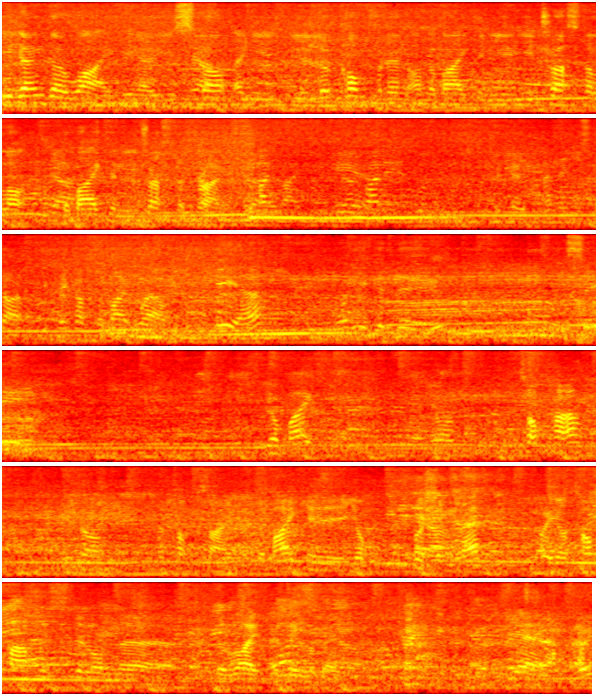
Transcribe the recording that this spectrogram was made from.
you don't go wide. You know, you stop and you, you look confident on the bike, and you, you trust a lot the bike, and you trust the front. Here, Okay, and then you start, you pick up the bike well. Here, what you can do, you see, your bike, your top half is on the top side. The bike is, you're pushing left, but your top half is still on the, the right a little bit. Yeah, when,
